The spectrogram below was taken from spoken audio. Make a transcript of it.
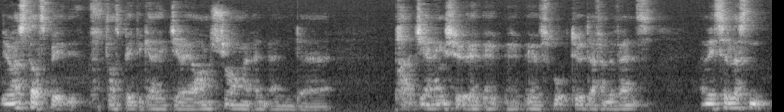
You know, I still speak, still speak to guys Gerry Armstrong and, and uh, Pat Jennings who, who, who have spoke to at different events. And they said, listen,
